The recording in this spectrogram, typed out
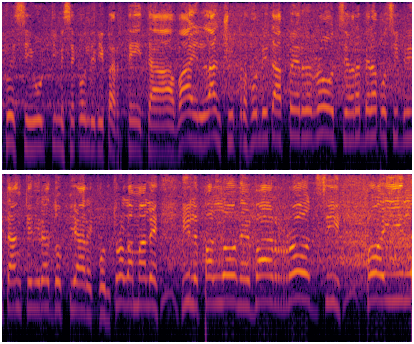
questi ultimi secondi di partita. Va il lancio in profondità per Rozzi, avrebbe la possibilità anche di raddoppiare, controlla male il pallone, va Rozzi, poi il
